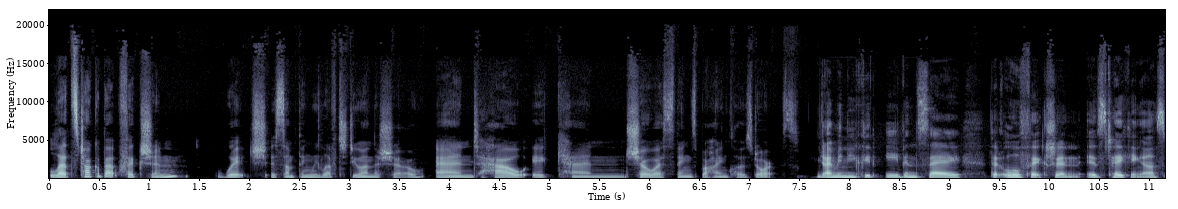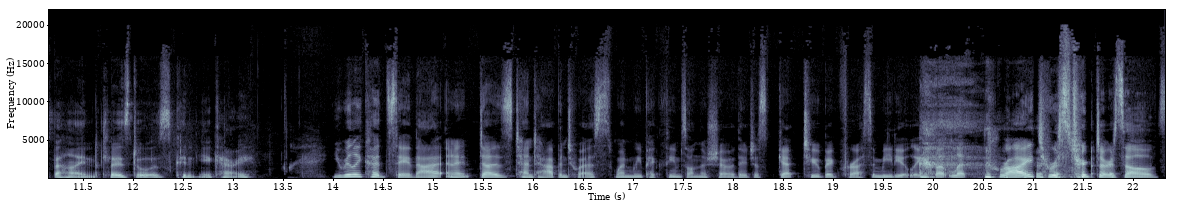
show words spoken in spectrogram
Let's talk about fiction, which is something we love to do on the show, and how it can show us things behind closed doors. I mean, you could even say that all fiction is taking us behind closed doors, couldn't you, Carrie? You really could say that. And it does tend to happen to us when we pick themes on the show. They just get too big for us immediately. But let's try to restrict ourselves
